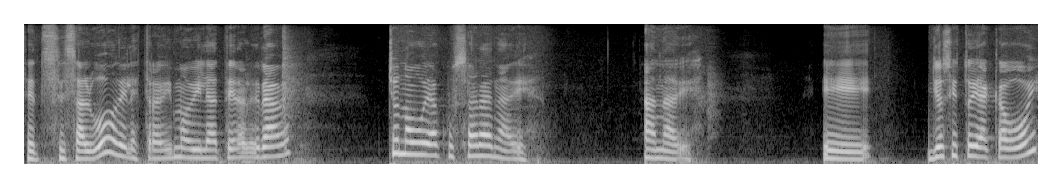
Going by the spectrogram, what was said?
se, se salvó del estrabismo bilateral grave. Yo no voy a acusar a nadie, a nadie. Eh, yo si estoy acá hoy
